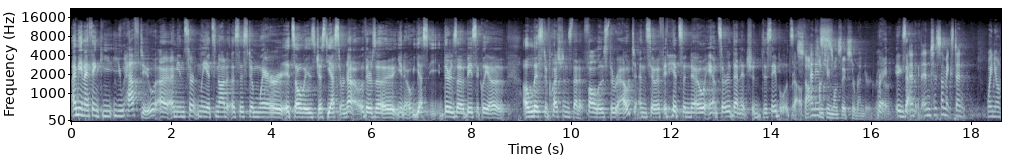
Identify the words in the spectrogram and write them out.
I mean, I think you, you have to. I, I mean, certainly it's not a system where it's always just yes or no. There's a, you know, yes, there's a basically a, a list of questions that it follows throughout. And so if it hits a no answer, then it should disable itself. Stop And punching once they've surrendered, right? Right, exactly. And, and to some extent, when you're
